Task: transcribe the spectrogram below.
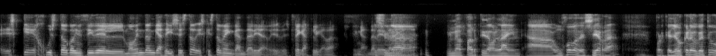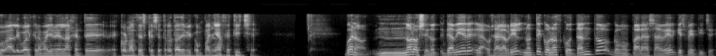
es que justo coincide el momento en que hacéis esto, es que esto me encantaría. Explica, explica, va. Venga, dale. Es una, una partida online a un juego de sierra, porque yo creo que tú, al igual que la mayoría de la gente, conoces que se trata de mi compañía fetiche. Bueno, no lo sé. Gabriel, o sea, Gabriel, no te conozco tanto como para saber que es fetiche.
